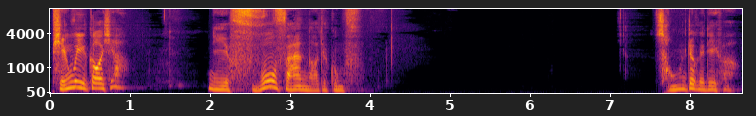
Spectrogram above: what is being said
品位高下，你福烦恼的功夫，从这个地方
